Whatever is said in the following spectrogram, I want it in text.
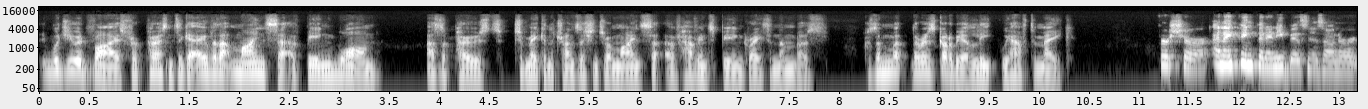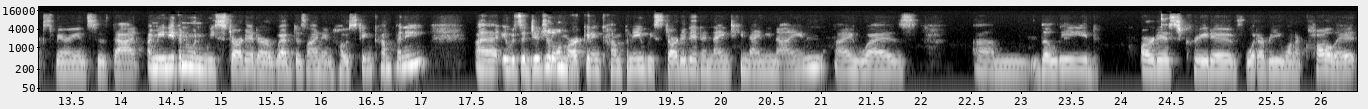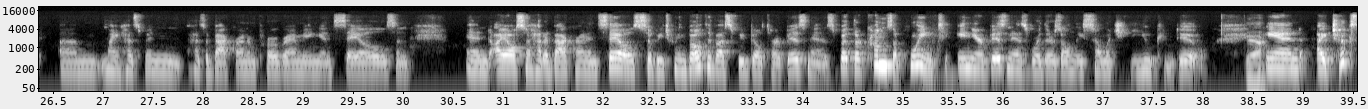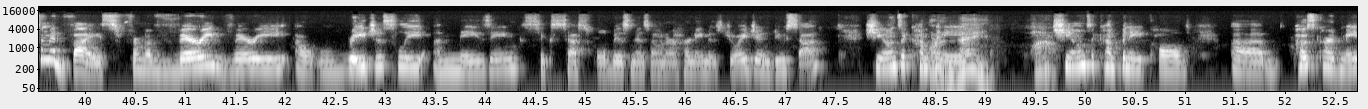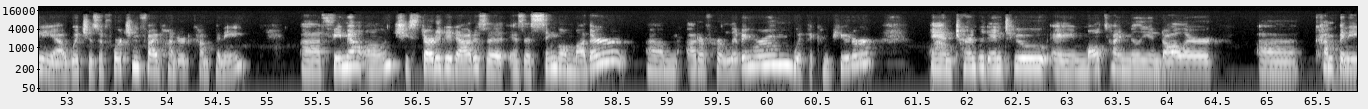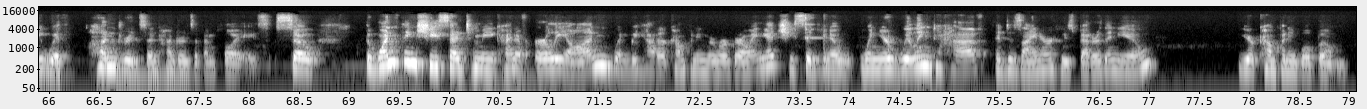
would you advise for a person to get over that mindset of being one as opposed to making the transition to a mindset of having to be in greater numbers because there, has got to be a leap we have to make For sure. And I think that any business owner experiences that. I mean, even when we started our web design and hosting company, uh, it was a digital marketing company. We started it in 1999. I was um, the lead artist, creative, whatever you want to call it. Um, my husband has a background in programming and sales, and and I also had a background in sales. So between both of us, we built our business. But there comes a point in your business where there's only so much you can do. Yeah. And I took some advice from a very, very outrageously amazing, successful business owner. Her name is Joy Gendusa. She owns a what a company. name wow She owns a company called um, Postcard Mania, which is a Fortune 500 company, uh, female owned. She started it out as a, as a single mother um, out of her living room with a computer and turned it into a multi million dollar uh, company with hundreds and hundreds of employees. So, the one thing she said to me kind of early on when we had our company, we were growing it, she said, you know, when you're willing to have a designer who's better than you, your company will boom.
